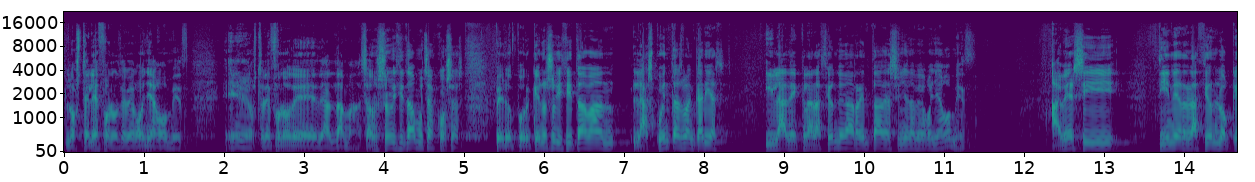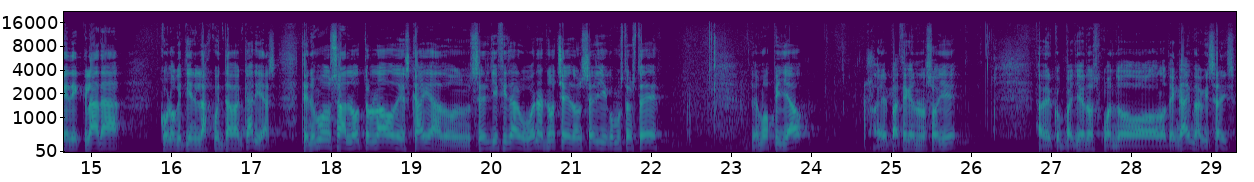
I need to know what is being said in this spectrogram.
los teléfonos de Begoña Gómez los teléfonos de, Aldama. Se han solicitado muchas cosas, pero ¿por qué no solicitaban las cuentas bancarias y la declaración de la renta de la señora Begoña Gómez? A ver si tiene relación lo que declara con lo que tienen las cuentas bancarias. Tenemos al otro lado de Sky a don Sergi Fidalgo. Buenas noches, don Sergi, ¿cómo está usted? Le hemos pillado. A ver, parece que no nos oye. A ver, compañeros, cuando lo tengáis me avisáis.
